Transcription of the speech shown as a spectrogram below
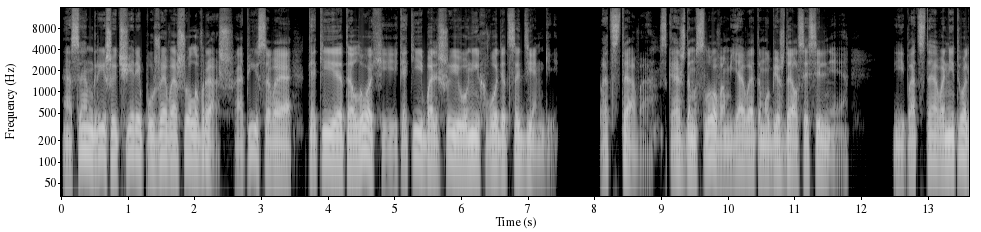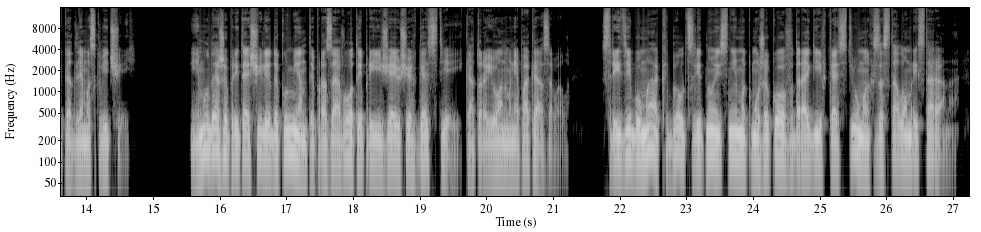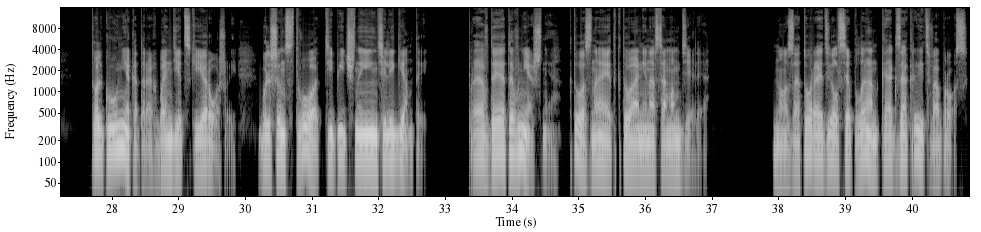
А сам Гриша Череп уже вошел в раж, описывая, какие это лохи и какие большие у них водятся деньги. Подстава. С каждым словом я в этом убеждался сильнее. И подстава не только для москвичей. Ему даже притащили документы про завод и приезжающих гостей, которые он мне показывал. Среди бумаг был цветной снимок мужиков в дорогих костюмах за столом ресторана. Только у некоторых бандитские рожи. Большинство — типичные интеллигенты. Правда, это внешне. Кто знает, кто они на самом деле. Но зато родился план, как закрыть вопрос.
